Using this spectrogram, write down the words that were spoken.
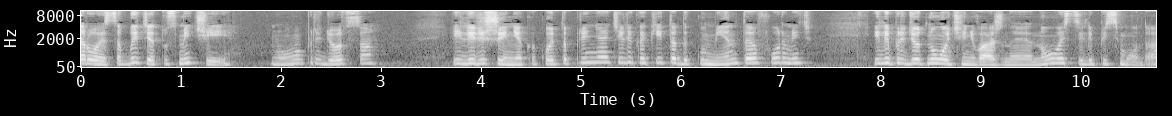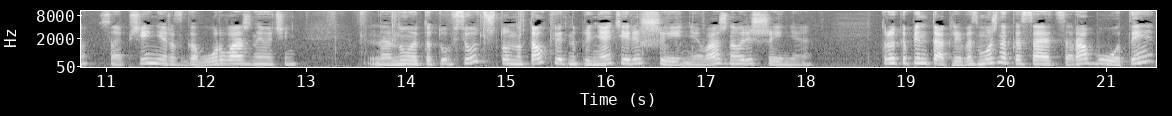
Второе событие туз мечей. Ну, придется или решение какое-то принять, или какие-то документы оформить. Или придет, ну, очень важная новость или письмо, да, сообщение, разговор важный очень. Но это то все, что наталкивает на принятие решения, важного решения. Тройка Пентаклей, возможно, касается работы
